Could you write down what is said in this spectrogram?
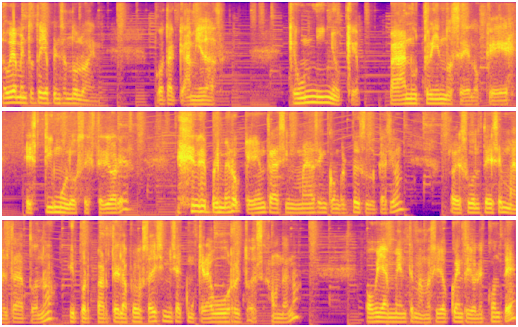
Obviamente estoy ya pensándolo en a mi edad. Que un niño que va nutriéndose de lo que estímulos exteriores, en el primero que entra así más en concreto de su educación, resulta ese maltrato, ¿no? Y por parte de la profesora y sí me decía como que era burro y toda esa onda, ¿no? Obviamente mamá se dio cuenta, yo le conté.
